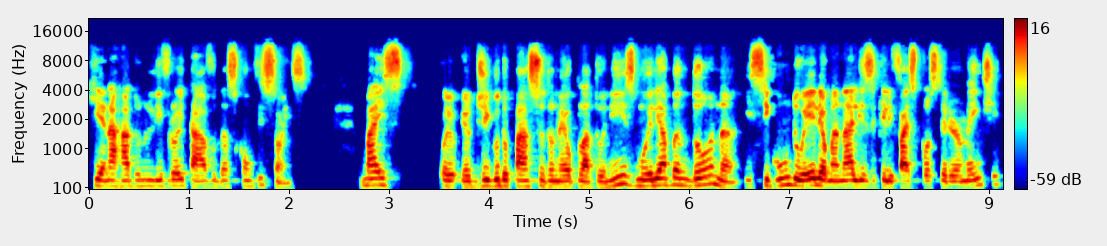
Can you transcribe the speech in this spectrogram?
que é narrado no livro oitavo das Confissões. Mas eu, eu digo do passo do neoplatonismo, ele abandona, e segundo ele, é uma análise que ele faz posteriormente,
